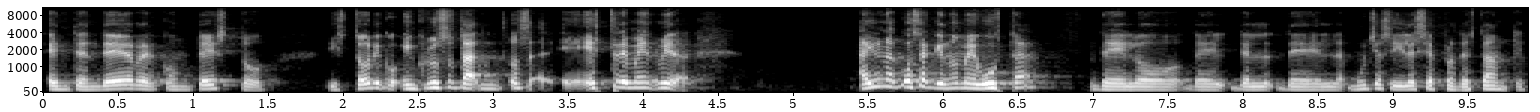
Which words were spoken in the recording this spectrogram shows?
entender el contexto histórico, incluso o sea, es tremendo. Mira, hay una cosa que no me gusta de, lo, de, de, muchas iglesias protestantes.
